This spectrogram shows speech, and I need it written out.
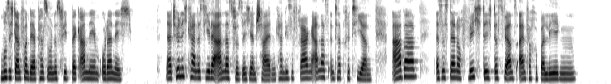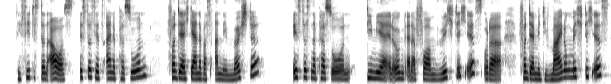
muss ich dann von der Person das Feedback annehmen oder nicht? Natürlich kann es jeder anders für sich entscheiden, kann diese Fragen anders interpretieren. Aber es ist dennoch wichtig, dass wir uns einfach überlegen, wie sieht es denn aus? Ist das jetzt eine Person, von der ich gerne was annehmen möchte? Ist es eine Person, die mir in irgendeiner Form wichtig ist oder von der mir die Meinung wichtig ist?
